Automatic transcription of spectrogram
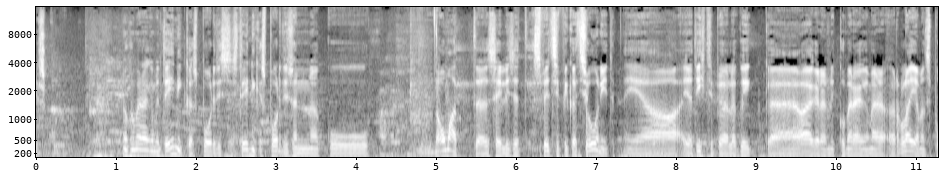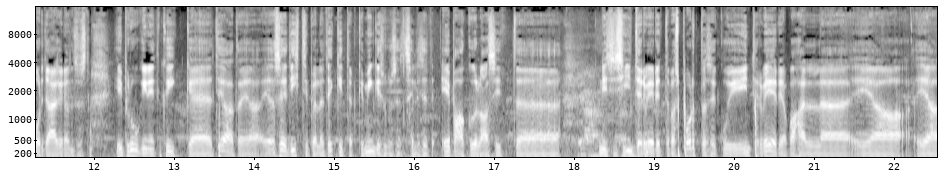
eeskuju no kui me räägime tehnikaspordist, siis tehnikaspordis on nagu omad sellised spetsifikatsioonid ja, ja tihtipeale kõik äh, ajakirjanikud, kui me räägime laiemalt spordiajakirjandusest, ei pruugi neid kõike teada ja, ja see tihtipeale tekitabki mingisugused sellised ebakõlasid äh, niisiis intervjueeritava sportlase kui intervjueerija vahel äh, ja, ja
